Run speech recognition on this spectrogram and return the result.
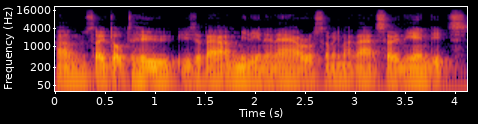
um, so Doctor Who is about a million an hour or something like that. So in the end, it's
